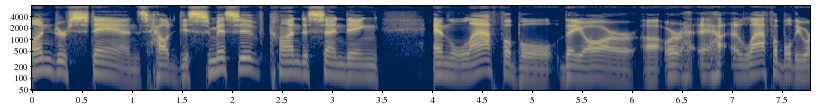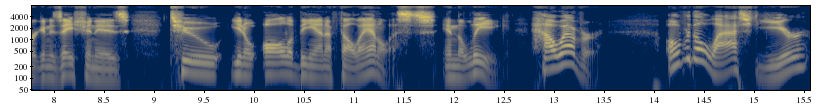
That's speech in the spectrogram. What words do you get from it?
understands how dismissive, condescending, and laughable they are, uh, or how laughable the organization is to you know all of the NFL analysts in the league. However, over the last year,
